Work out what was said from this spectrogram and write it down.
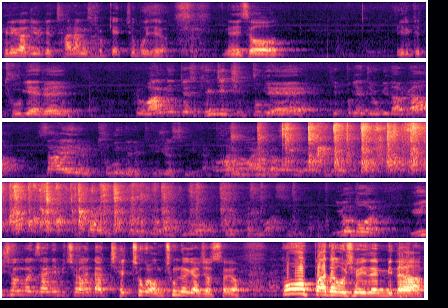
그래가지고 이렇게 자랑스럽게 쳐 보세요. 그래서 이렇게 두 개를 그 왕님께서 굉장히 기쁘게 기쁘게 여기다가 사인을 두 군데 이렇게 해주셨습니다. 다른 사인을 직접 해주셔가지고 그걸 가지고 왔습니다. 이거 뭐 윤성 권사님이 저한테 재촉을 엄청나게 하셨어요. 꼭 받아오셔야 됩니다.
